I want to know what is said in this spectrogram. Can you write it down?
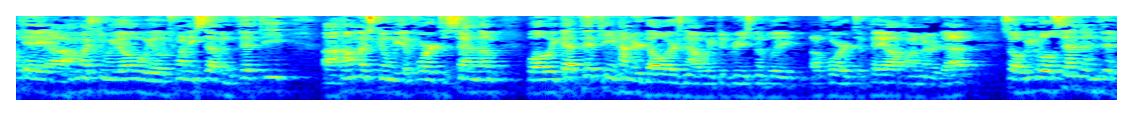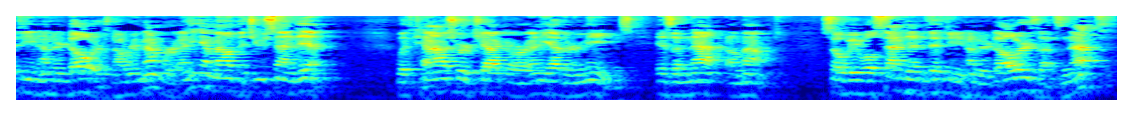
okay, uh, how much do we owe? We owe twenty-seven fifty. Uh, how much can we afford to send them? Well, we've got $1,500 now we could reasonably afford to pay off on our debt. So we will send in $1,500. Now remember, any amount that you send in with cash or check or any other means is a net amount. So we will send in $1,500, that's net.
